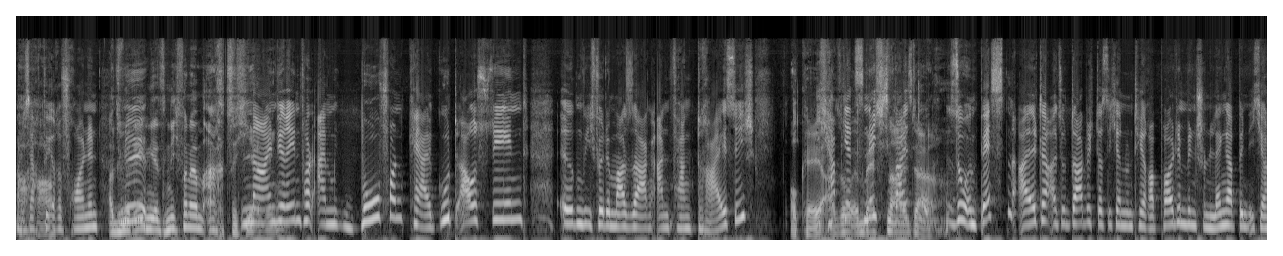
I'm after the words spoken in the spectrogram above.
Und ich sage Aha. für Ihre Freundin, Also wir nö, reden jetzt nicht von einem 80-Jährigen. Nein, wir reden von einem Bo von Kerl, gut aussehend, irgendwie, ich würde mal sagen, Anfang 30. Okay, ich habe also jetzt im nicht, besten weißt Alter. du, so im besten Alter, also dadurch, dass ich ja nun Therapeutin bin, schon länger bin ich ja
